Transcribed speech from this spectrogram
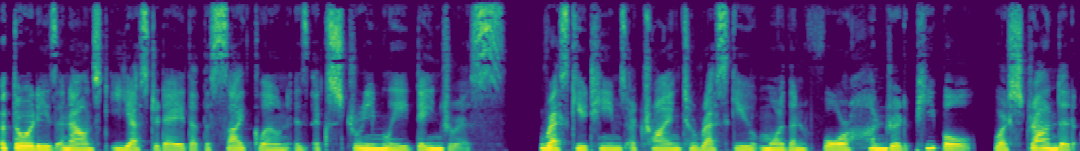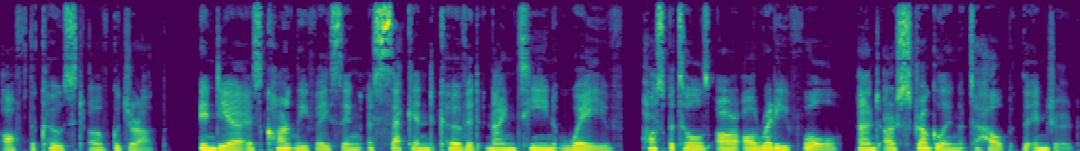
Authorities announced yesterday that the cyclone is extremely dangerous. Rescue teams are trying to rescue more than 400 people who are stranded off the coast of Gujarat. India is currently facing a second COVID 19 wave. Hospitals are already full and are struggling to help the injured.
